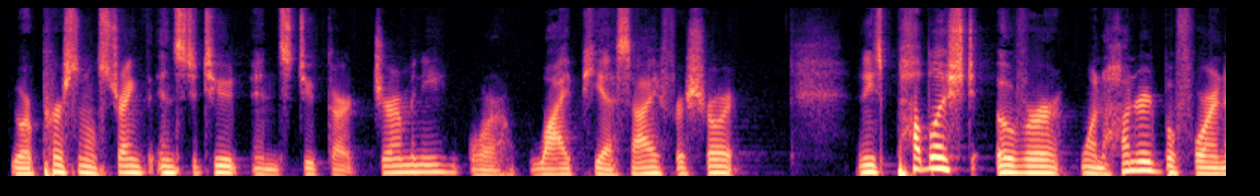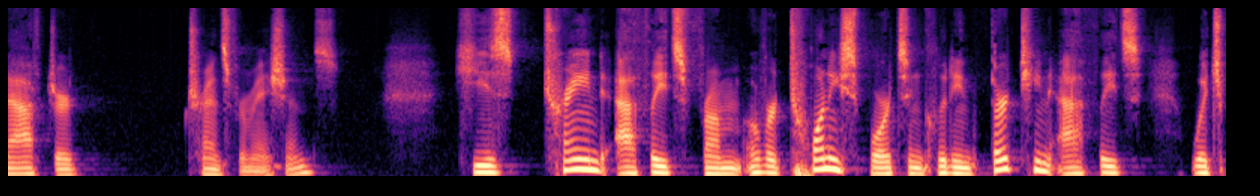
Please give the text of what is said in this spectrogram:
your Personal Strength Institute in Stuttgart, Germany, or YPSI for short. And he's published over 100 before and after transformations. He's trained athletes from over 20 sports, including 13 athletes which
